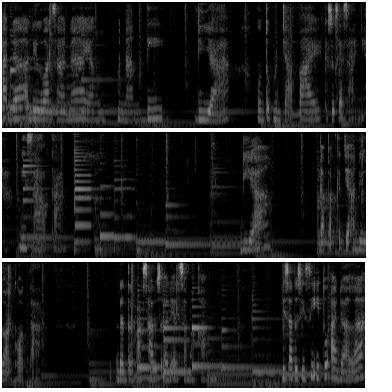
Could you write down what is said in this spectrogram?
Ada di luar sana yang menanti dia untuk mencapai kesuksesannya. Misalkan dia dapat kerjaan di luar kota dan terpaksa harus LDR sama kamu di satu sisi itu adalah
